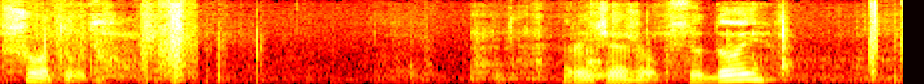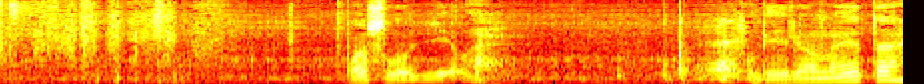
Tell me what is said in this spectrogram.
Що тут? Рычажок сюди. Пошло дело. Берем это.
